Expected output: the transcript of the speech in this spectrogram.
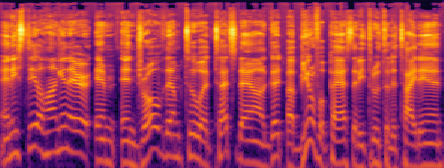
and he still hung in there and, and drove them to a touchdown, a good, a beautiful pass that he threw to the tight end.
